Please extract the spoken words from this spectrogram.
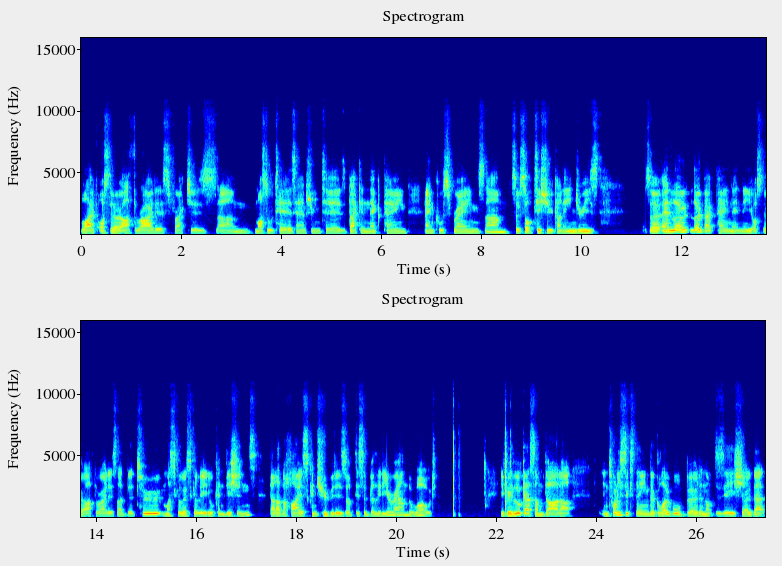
like osteoarthritis, fractures, um, muscle tears, hamstring tears, back and neck pain, ankle sprains, um, so soft tissue kind of injuries. So and low low back pain and knee osteoarthritis are the two musculoskeletal conditions that are the highest contributors of disability around the world. If we look at some data, in 2016, the global burden of disease showed that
